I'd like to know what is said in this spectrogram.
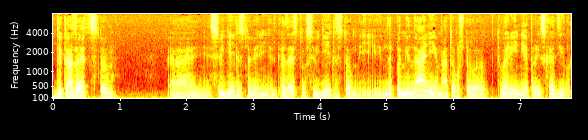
доказательством, э, свидетельством, вернее, доказательством, свидетельством и напоминанием о том, что творение происходило.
